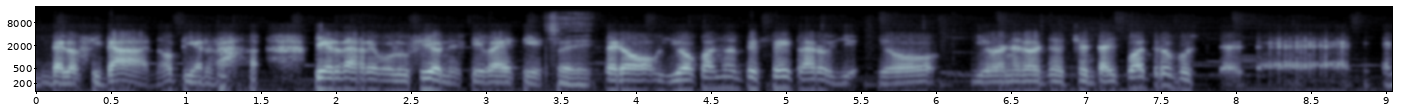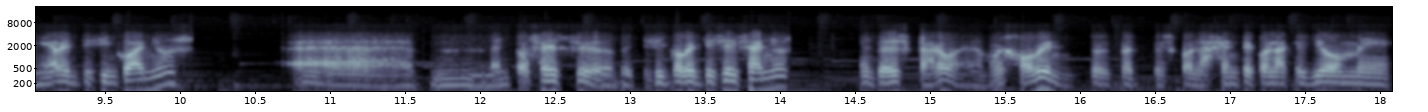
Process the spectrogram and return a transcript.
velocidad, ¿no? Pierda, pierda revoluciones, te iba a decir. Sí. Pero yo cuando empecé, claro, yo, yo, yo en el año 84 pues eh, tenía 25 años, entonces eh, 25, 26 años, entonces claro, era muy joven, pues, pues, con la gente con la que yo me,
